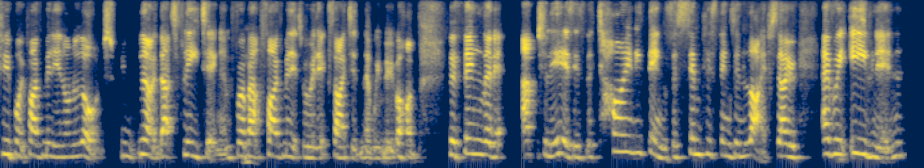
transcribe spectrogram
2.5 million on a launch? No that's fleeting and for mm. about five minutes we're really excited and then we move on. The thing that it actually is is the tiny things the simplest things in life. So every evening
